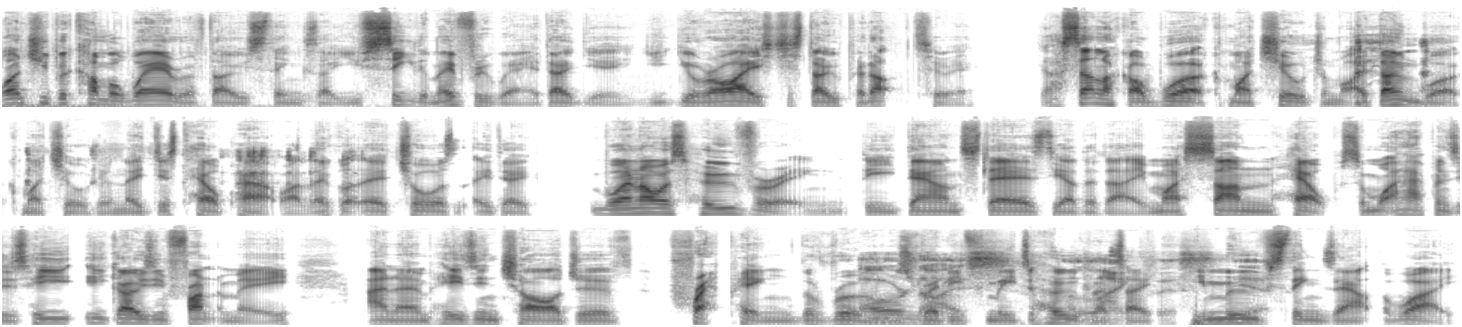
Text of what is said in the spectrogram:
Once you become aware of those things, though, you see them everywhere, don't you? you your eyes just open up to it. I sound like I work my children, but I don't work my children. They just help out. Like they've got their chores that they do. When I was hoovering the downstairs the other day, my son helps, and what happens is he he goes in front of me, and um, he's in charge of prepping the rooms ready nice. for me to hoover. like so this, he yeah. moves things out the way.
